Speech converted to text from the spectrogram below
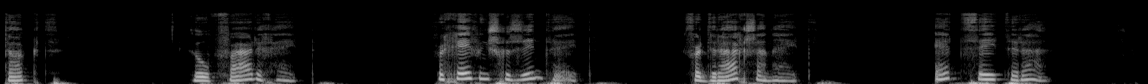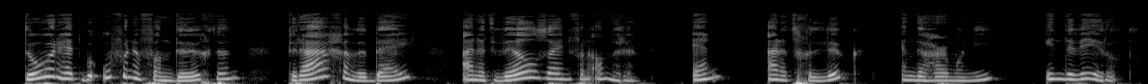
tact, hulpvaardigheid, vergevingsgezindheid, verdraagzaamheid, etc. Door het beoefenen van deugden dragen we bij aan het welzijn van anderen en aan het geluk en de harmonie in de wereld.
